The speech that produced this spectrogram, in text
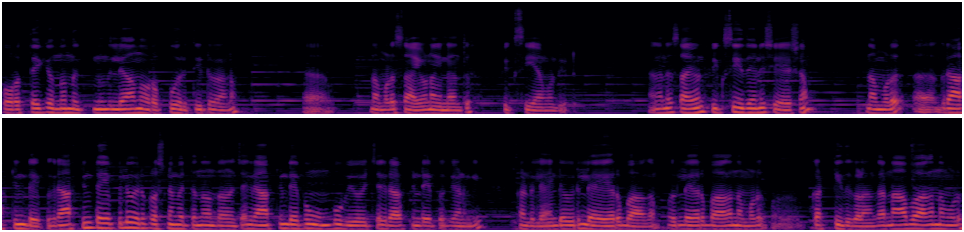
പുറത്തേക്കൊന്നും നിൽക്കുന്നില്ല എന്ന് ഉറപ്പ് വരുത്തിയിട്ട് വേണം നമ്മൾ സയോൺ അതിനകത്ത് ഫിക്സ് ചെയ്യാൻ വേണ്ടിയിട്ട്. അങ്ങനെ സയോൺ ഫിക്സ് ചെയ്തതിന് ശേഷം നമ്മൾ ഗ്രാഫ്റ്റിംഗ് ടൈപ്പ്. ഗ്രാഫ്റ്റിംഗ് ടൈപ്പിൽ ഒരു പ്രശ്നം പറ്റുന്നത് എന്താണെന്ന് വെച്ചാൽ ഗ്രാഫ്റ്റിംഗ് ടൈപ്പ് മുമ്പ് ഉപയോഗിച്ച ഗ്രാഫ്റ്റിംഗ് ടേപ്പ് ഒക്കെ ആണെങ്കിൽ കണ്ടില്ല അതിന്റെ ഒരു ലെയർ ഭാഗം ഒരു ലെയർ ഭാഗം നമ്മൾ കട്ട് ചെയ്ത് കളയണം കാരണം ആ ഭാഗം നമ്മൾ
